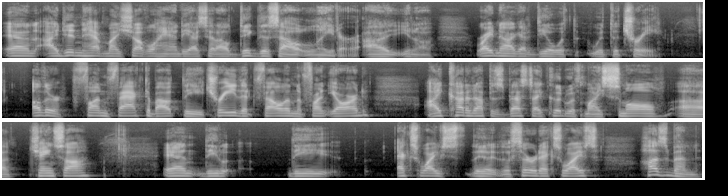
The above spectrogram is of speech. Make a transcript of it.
and I didn't have my shovel handy. I said, I'll dig this out later. Uh, you know, right now I got to deal with with the tree. Other fun fact about the tree that fell in the front yard, I cut it up as best I could with my small uh, chainsaw, and the the ex-wife's the the third ex-wife's husband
